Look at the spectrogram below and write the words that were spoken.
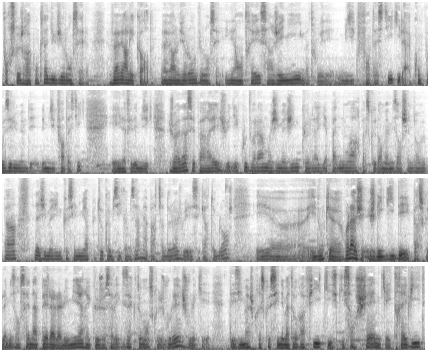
pour ce que je raconte là du violoncelle. Va vers les cordes, va vers le violon, le violoncelle. Il est rentré, c'est un génie, il m'a trouvé des musiques fantastiques, il a composé lui-même des, des, musiques fantastiques et il a fait des musiques. Johanna c'est pareil, je lui ai dit écoute voilà, moi j'imagine que là il n'y a pas de noir parce que dans ma mise en chaîne j'en veux pas. Là j'imagine que c'est une lumière plutôt comme ci comme ça, mais à partir de là je lui ai laissé carte blanche et, euh, et donc euh, voilà, je, l'ai guidé parce que la mise en scène appelle à la lumière et que je savais exactement ce que je voulais. Je voulais qu'il y ait des images presque cinématographiques qui, s'enchaînent, qui aillent très vite.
